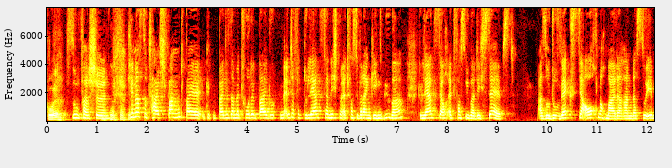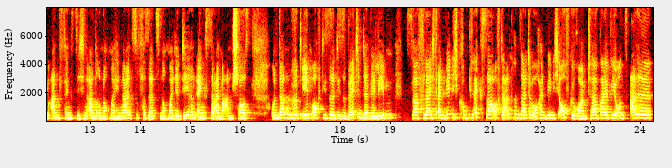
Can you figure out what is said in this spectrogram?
Cool. Super schön. Ich finde das total spannend bei, bei dieser Methode, weil du im Endeffekt, du lernst ja nicht nur etwas über dein Gegenüber, du lernst ja auch etwas über dich selbst. Also du wächst ja auch nochmal daran, dass du eben anfängst, dich in andere nochmal hineinzuversetzen, nochmal dir deren Ängste einmal anschaust. Und dann wird eben auch diese, diese Welt, in der wir leben, zwar vielleicht ein wenig komplexer, auf der anderen Seite aber auch ein wenig aufgeräumter, weil wir uns alle,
